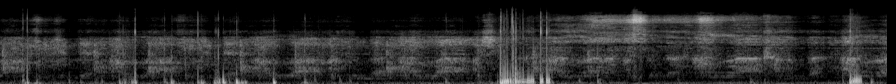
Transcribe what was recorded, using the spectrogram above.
Allah gücümde Allah fikrimde Allah hakkında Allah aşkında Allah aslında Allah kanımda Allah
